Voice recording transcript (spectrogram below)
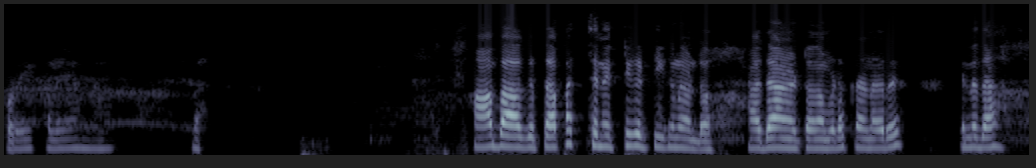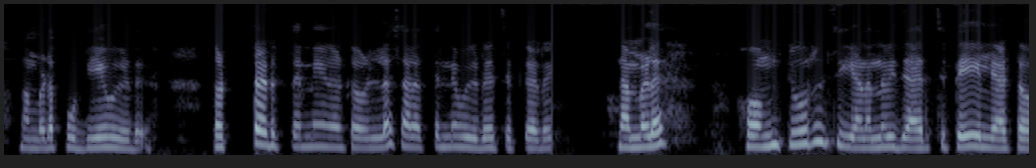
കുറേ കളയാണ്ടാവും ദാ. ആ ഭാഗത്ത് ആ പച്ചനെറ്റ് കെട്ടിക്കണുണ്ടോ അതാണ് കേട്ടോ നമ്മുടെ കിണർ. പിന്നെ ഇതാ നമ്മുടെ പുതിയ വീട്. തൊട്ടടുത്ത് തന്നെയാണ് കേട്ടോ ഉള്ള സ്ഥലത്ത് തന്നെ വീട് വെച്ചേക്കാണ്. നമ്മൾ ഹോം ടൂർ ചെയ്യണമെന്ന് വിചാരിച്ചിട്ടേ ഇല്ല കേട്ടോ.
